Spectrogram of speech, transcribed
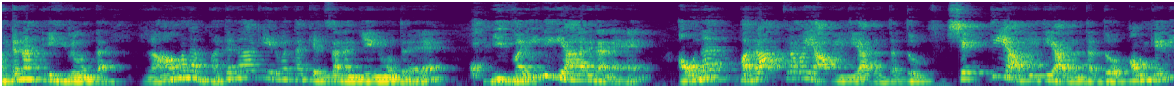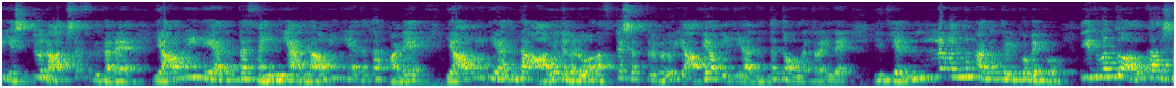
ಭಟನಾಗಿ ಇರುವಂತ, ರಾಮನ ಭಟನಾಗಿ ಇರುವಂತ ಕೆಲಸ ನನ್ಗೇನು ಅಂದ್ರೆ, ಈ ವೈರಿ ಯಾರಿದಾನೆ ಅವನ ಪರಾಕ್ರಮ ಯಾವ ರೀತಿಯಾದಂಥದ್ದು, ಶಕ್ತಿ ಯಾವ ರೀತಿಯಾದಂಥದ್ದು ಆದಂತದ್ದು ಅವನಿಗೆ ಎಷ್ಟು ರಾಕ್ಷಸರಿದ್ದಾರೆ, ಯಾವ ರೀತಿಯಾದಂತ ಸೈನ್ಯ, ಯಾವ ರೀತಿಯಾದಂತ ಪಡೆ, ಯಾವ ರೀತಿಯಾದಂತ ಆಯುಧಗಳು, ಅಸ್ತ್ರಶಸ್ತ್ರಗಳು, ಯಾವ್ಯಾವ ರೀತಿಯಾದಂಥದ್ದು ಅವನ ಹತ್ರ ಇದೆ, ಇದೆಲ್ಲವನ್ನು ನಾನು ತಿಳ್ಕೋಬೇಕು. ಇದು ಒಂದು ಅವಕಾಶ.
